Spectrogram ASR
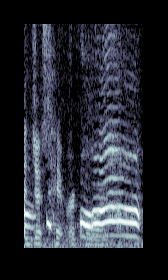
I just hit record.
